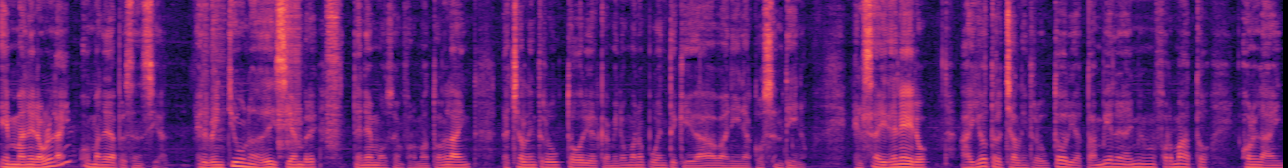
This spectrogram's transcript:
en manera online o manera presencial. El 21 de diciembre tenemos en formato online la charla introductoria El Camino Humano Puente que da Vanina Cosentino. El 6 de enero hay otra charla introductoria, también en el mismo formato online,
